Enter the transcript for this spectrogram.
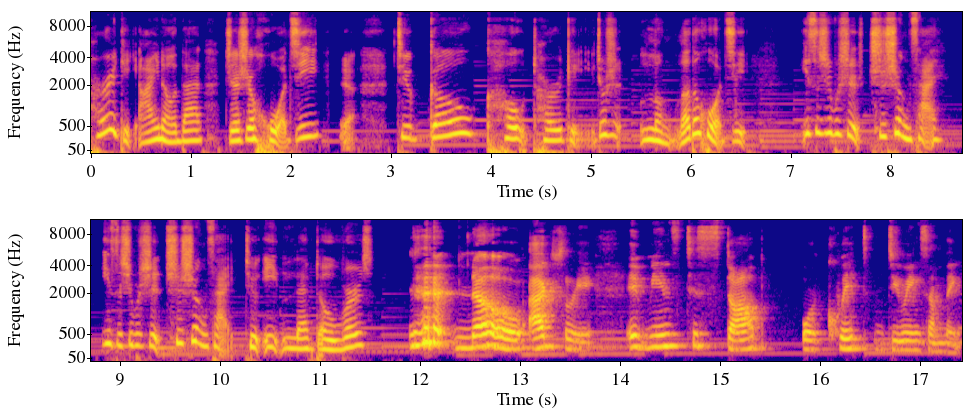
Turkey, I know that，指的是火鸡。To go cold turkey 就是冷了的火鸡，意思是不是吃剩菜？意思是不是吃剩菜？To eat leftovers? no, actually, it means to stop or quit doing something,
